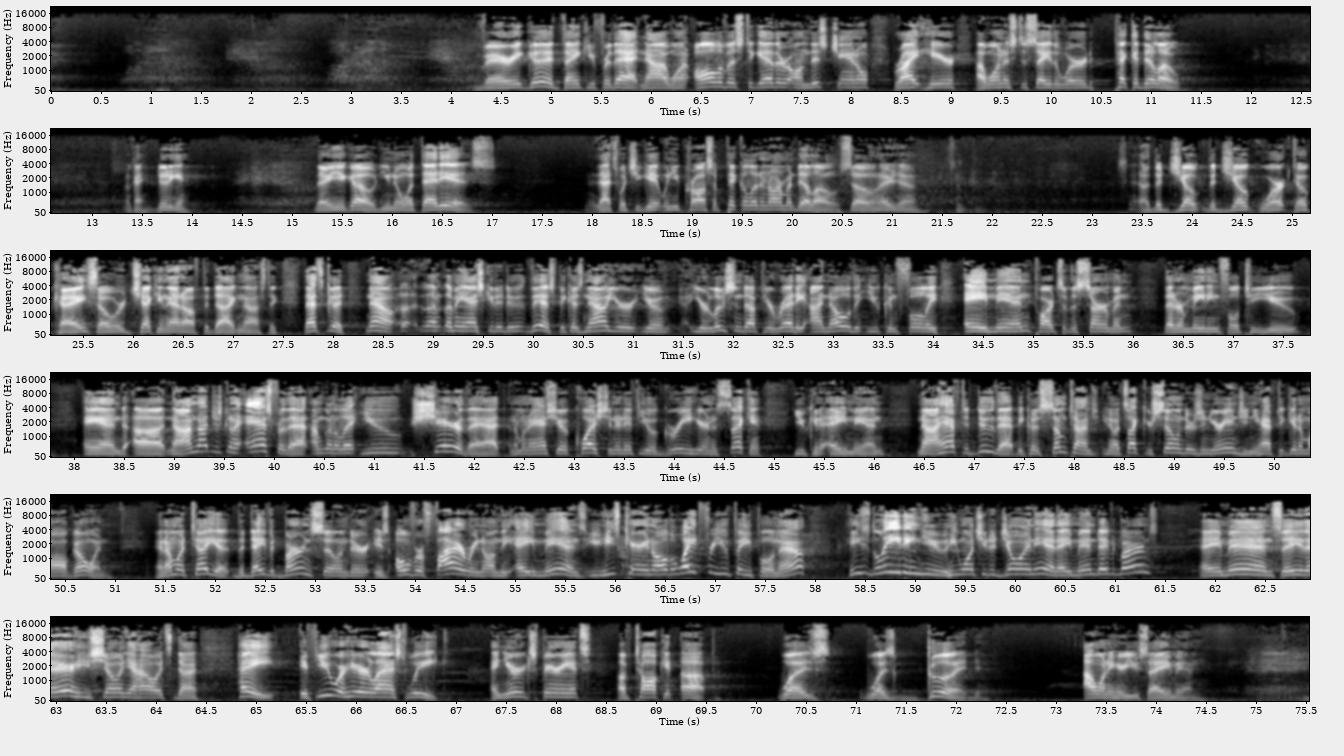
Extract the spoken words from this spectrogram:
Very good. Thank you for that. Now, I want all of us together on this channel right here. I want us to say the word peccadillo. Okay, do it again. There you go. You know what that is. That's what you get when you cross a pickle and an armadillo. So there you go. Uh, the joke, the joke worked. Okay, so we're checking that off the diagnostic. That's good. Now, uh, let, me ask you to do this because now you're you're you're loosened up. You're ready. I know that you can fully amen parts of the sermon that are meaningful to you. And uh, now I'm not just going to ask for that. I'm going to let you share that, and I'm going to ask you a question. And if you agree here in a second, you can amen. Now I have to do that because sometimes you know it's like your cylinders in your engine. You have to get them all going. And I'm going to tell you, the David Burns cylinder is overfiring on the amens. He's carrying all the weight for you people now. He's leading you. He wants you to join in. Amen, David Burns? Amen. See there? He's showing you how it's done. Hey, if you were here last week and your experience of Talk It Up was, was good, I want to hear you say amen. amen.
